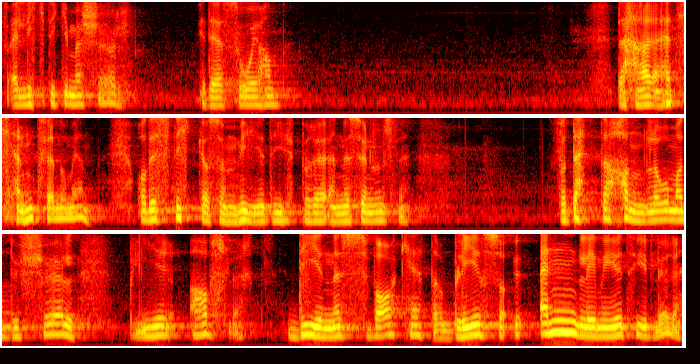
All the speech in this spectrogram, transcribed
For jeg likte ikke meg sjøl i det jeg så i han. Dette er et kjent fenomen, og det stikker så mye dypere enn misunnelse. For dette handler om at du sjøl blir avslørt. Dine svakheter blir så uendelig mye tydeligere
